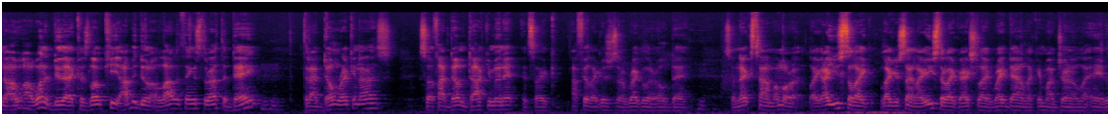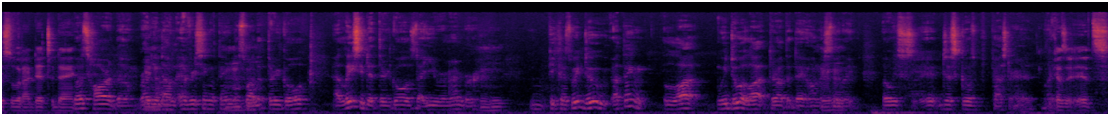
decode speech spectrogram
No, I, I want to do that because low key, I've been doing a lot of things throughout the day mhm. that I don't recognize. So if I don't document it, it's like I feel like it's just a regular old day. Mhm. So next time I'm gonna like I used to like like you're saying like I used to like actually like write down like in my journal like hey this is what I did today. But it's hard though, writing know? down every single thing. That's why the three goal. At least you did three goals that you remember, hmm because we do. I think a lot. We do a lot throughout the day, honestly. Mhm. Like, but we, it just goes past our head. Like, Because it's,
